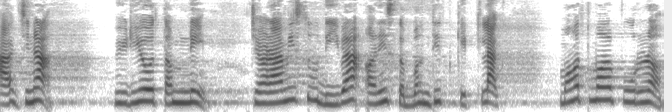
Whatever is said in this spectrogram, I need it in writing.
આજના વીડિયો તમને જણાવીશું દીવા અને સંબંધિત કેટલાક મહત્વપૂર્ણ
